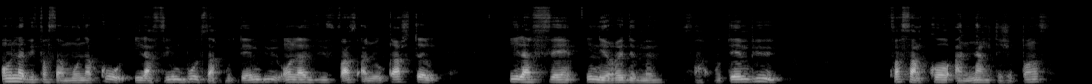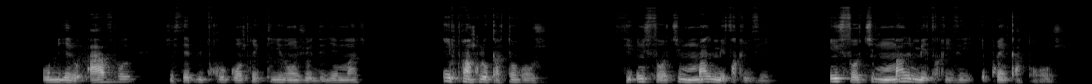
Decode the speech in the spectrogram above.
On l'a vu face à Monaco, il a fait une bourde, ça a coûté un but. On l'a vu face à Newcastle, il a fait une erreur de main, ça a coûté un but. Face encore à Nantes, je pense, ou bien le Havre, je ne sais plus trop contre qui ils ont joué le dernier match. Il prend le carton rouge. C'est une sortie mal maîtrisée. Une sortie mal maîtrisée, il prend un carton rouge.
